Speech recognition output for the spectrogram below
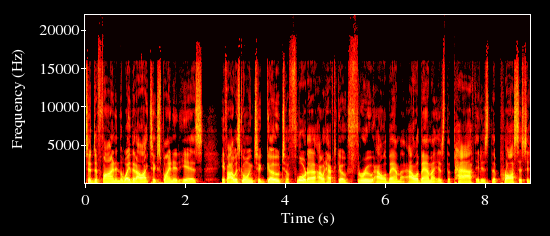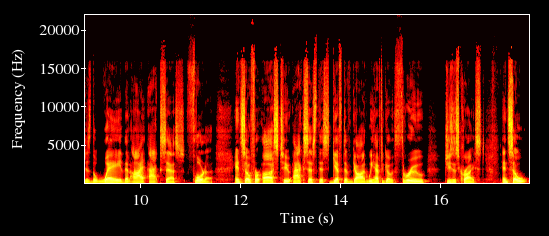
to define. And the way that I like to explain it is if I was going to go to Florida, I would have to go through Alabama. Alabama is the path, it is the process, it is the way that I access Florida. And so for us to access this gift of God, we have to go through Jesus Christ. And so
